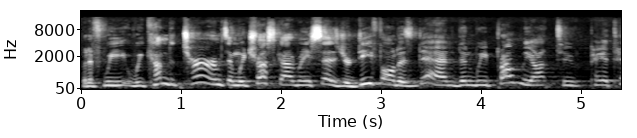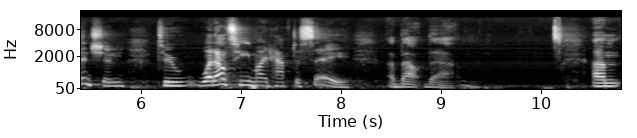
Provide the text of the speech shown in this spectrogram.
But if we, we come to terms and we trust God when He says your default is dead, then we probably ought to pay attention to what else He might have to say about that. Um,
